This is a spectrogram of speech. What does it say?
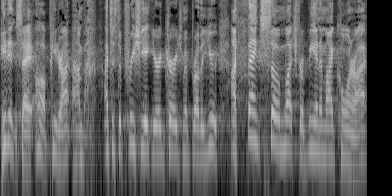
He didn't say, Oh, Peter, I, I'm, I just appreciate your encouragement, brother. You, I thanks so much for being in my corner. I,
